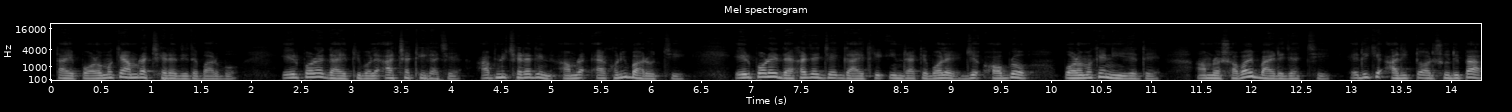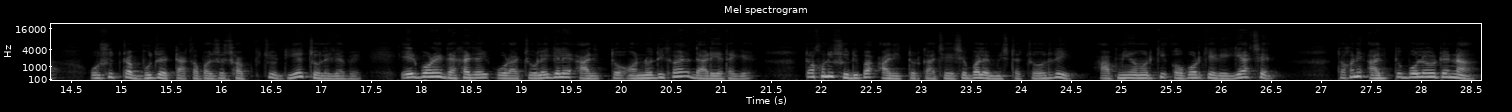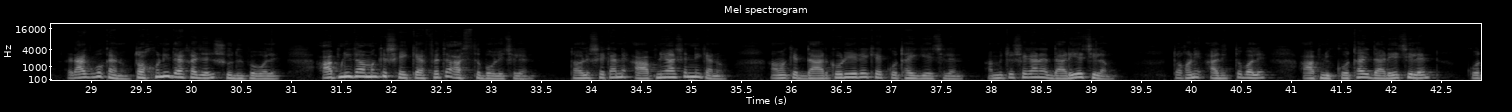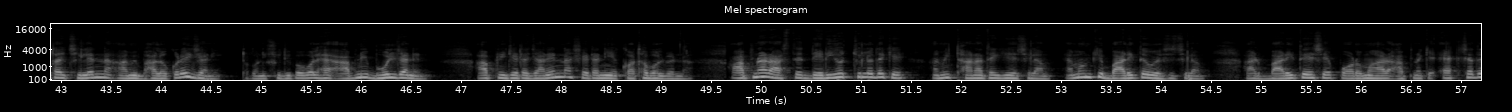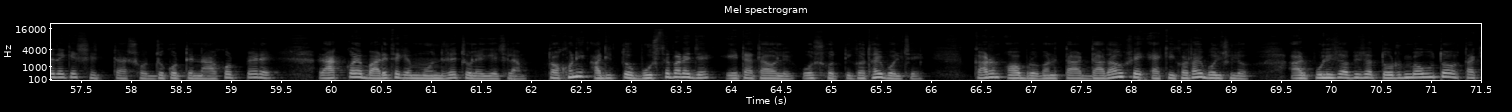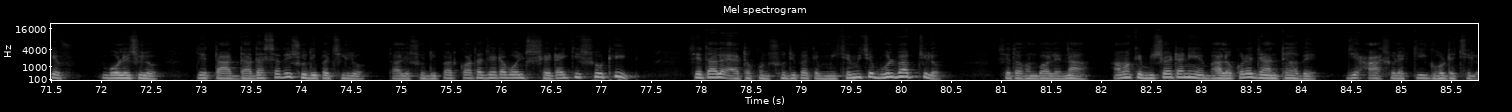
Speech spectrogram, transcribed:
তাই পরমাকে আমরা ছেড়ে দিতে পারব। এরপরে গায়ত্রী বলে আচ্ছা ঠিক আছে, আপনি ছেড়ে দিন, আমরা এখনই বাড়চ্ছি এরপরে দেখা যায় যে গায়ত্রী ইন্দ্রাকে বলে যে, অব্র, পরমাকে নিয়ে যেতে, আমরা সবাই বাইরে যাচ্ছি। এদিকে আদিত্য আর সুদীপা ওষুধটা বুঝে টাকা পয়সা সব কিছু দিয়ে চলে যাবে। এরপরে দেখা যায় ওরা চলে গেলে আদিত্য অন্যদিকে হয়ে দাঁড়িয়ে থাকে। তখনই সুদীপা আদিত্যর কাছে এসে বলে, মিস্টার চৌধুরী, আপনি আমার কি অপরকে রেগে আছেন? তখনই আদিত্য বলে ওঠে, না রাখব কেন? তখনই দেখা যায় সুদীপা বলে, আপনি তো আমাকে সেই ক্যাফেতে আসতে বলেছিলেন। তাহলে সেখানে আপনি আসেননি কেন? আমাকে দাঁড় করিয়ে রেখে কোথায় গিয়েছিলেন? আমি তো সেখানে দাঁড়িয়েছিলাম। তখনই আদিত্য বলে, আপনি কোথায় দাঁড়িয়েছিলেন? কোথায় ছিলেন না? আমি ভালো করেই জানি। তখনই সুদীপা বলে হ্যাঁ আপনি ভুল জানেন। আপনি যেটা জানেন না, সেটা নিয়ে কথা বলবেন না। আপনার আসতে দেরি হচ্ছিল দেখে আমি থানাতে গিয়েছিলাম, এমনকি বাড়িতেও এসেছিলাম। আর বাড়িতে এসে পরমা আর আপনাকে একসাথে দেখে সেটা সহ্য করতে না পেরে রাগ করে বাড়ি থেকে মন্দিরে চলে গিয়েছিলাম। তখনই আদিত্য বুঝতে পারে যে এটা তাহলে ও সত্যি কথাই বলছে। কারণ অব্র মানে তার দাদাও সেই একই কথাই বলছিল। আর পুলিশ অফিসার তরুণবাবু তো তাকে বলেছিল যে তার দাদার সাথেই সুদীপা ছিল। তাহলে সুদীপার কথা যেটা বলছে সেটাই কি সঠিক? সে তাহলে এতক্ষণ সুদীপাকে মিছে মিছে ভুল ভাবছিল? সে তখন বলে, না, আমাকে বিষয়টা নিয়ে ভালো করে জানতে হবে যে আসলে কি ঘটেছিল।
